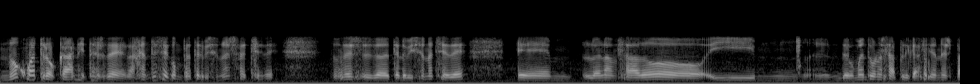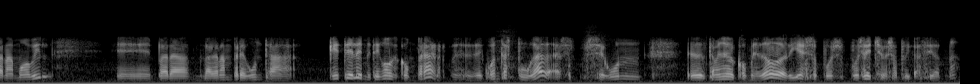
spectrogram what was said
no 4K ni 3D, la gente se compra televisiones HD. Entonces, lo de televisión HD eh, lo he lanzado y mm, de momento unas aplicaciones para móvil, eh, para la gran pregunta, ¿qué tele me tengo que comprar? ¿De cuántas pulgadas? Según el tamaño del comedor y eso, pues pues he hecho esa aplicación, ¿no?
